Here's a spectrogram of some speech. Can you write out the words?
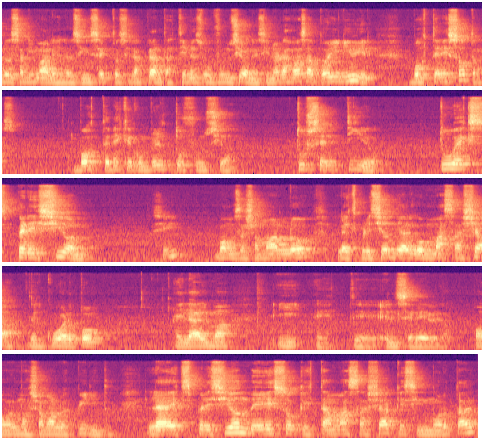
los animales, los insectos y las plantas tienen sus funciones y no las vas a poder inhibir, vos tenés otras. Vos tenés que cumplir tu función, tu sentido, tu expresión. ¿sí? Vamos a llamarlo la expresión de algo más allá del cuerpo, el alma y este, el cerebro. Podemos llamarlo espíritu. La expresión de eso que está más allá, que es inmortal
